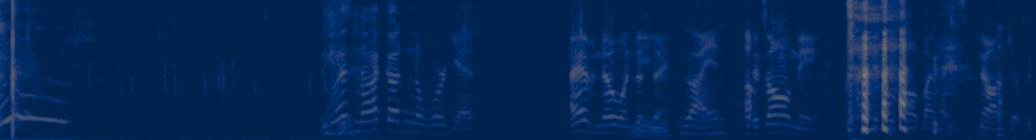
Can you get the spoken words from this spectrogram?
Who has not gotten an award yet? I have no one to Me. thank. Ryan. It's all me. I did all by myself. No, I'm joking.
